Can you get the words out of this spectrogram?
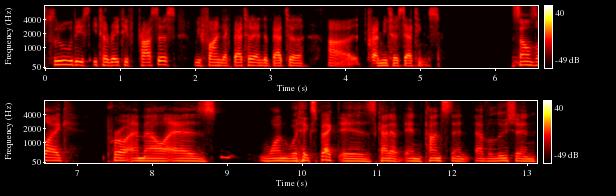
through this iterative process, we find like better and better uh, parameter settings. It sounds like Pro ML, as one would expect, is kind of in constant evolution.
